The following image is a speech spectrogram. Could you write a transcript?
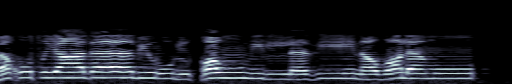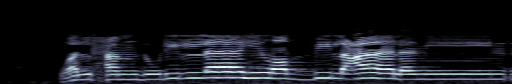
فَقُطِعَ دَابِرُ الْقَوْمِ الَّذِينَ ظَلَمُوا وَالْحَمْدُ لِلَّهِ رَبِّ الْعَالَمِينَ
